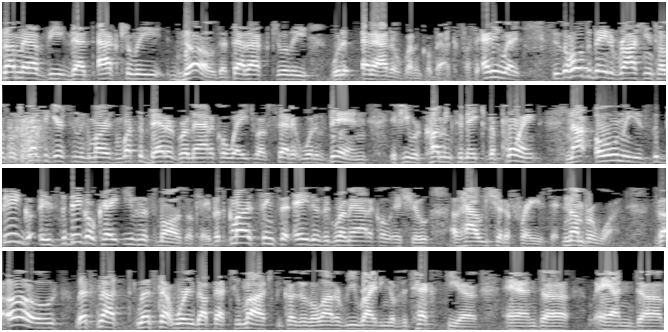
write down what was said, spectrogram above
some have the that actually no, that that actually would. And I don't want to go back. Anyway, there's a whole debate of Rashi and Tosfos what the girsa in the Gemara is and what the better grammatical way to have said it would have been if you were coming to make the point. Not only is the big is the big okay, even the small is okay. But the Gemara thinks that a there's a grammatical issue of how he should have phrased it. Number one, the ode. Let's not let's not worry about that too much because there's a lot of rewriting of the text here, and uh, and um,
